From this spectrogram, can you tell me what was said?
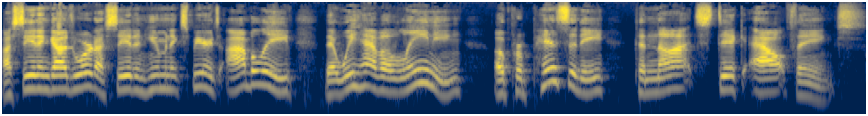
I see it in God's Word, I see it in human experience. I believe that we have a leaning, a propensity to not stick out things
